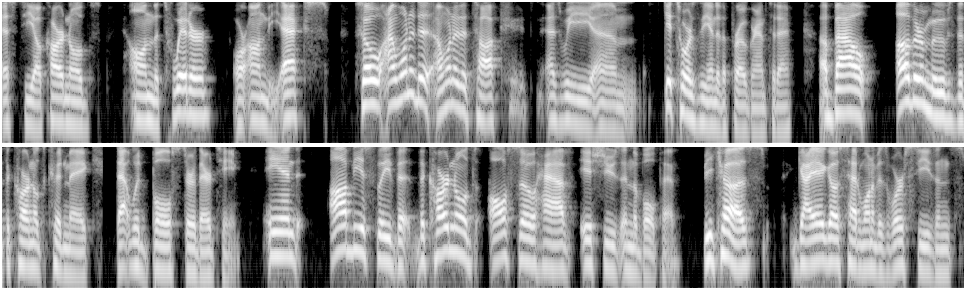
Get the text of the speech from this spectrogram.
STL Cardinals on the Twitter or on the X. So I wanted to I wanted to talk as we um, get towards the end of the program today about other moves that the Cardinals could make that would bolster their team. And obviously the the Cardinals also have issues in the bullpen because Gallegos had one of his worst seasons.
